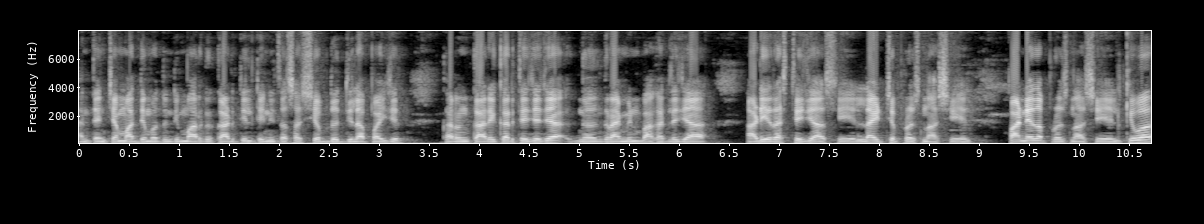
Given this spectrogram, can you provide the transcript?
आणि त्यांच्या माध्यमातून ती मार्ग काढतील त्यांनी तसा शब्द दिला पाहिजे. कारण कार्यकर्त्याच्या ज्या ग- ग्रामीण भागातल्या ज्या आडी रस्त्याचे असेल लाईटचे प्रश्न असेल पाण्याचा प्रश्न असेल किंवा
